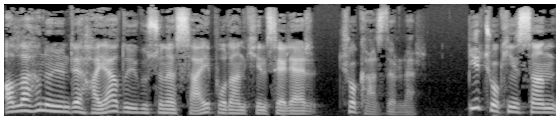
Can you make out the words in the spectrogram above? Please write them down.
Allah'ın önünde haya duygusuna sahip olan kimseler çok azdırlar. Birçok insan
